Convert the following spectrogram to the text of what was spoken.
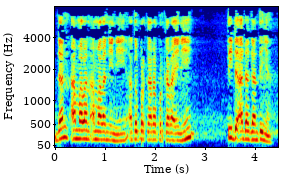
Dan amalan-amalan ini atau perkara-perkara ini tidak ada gantinya.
